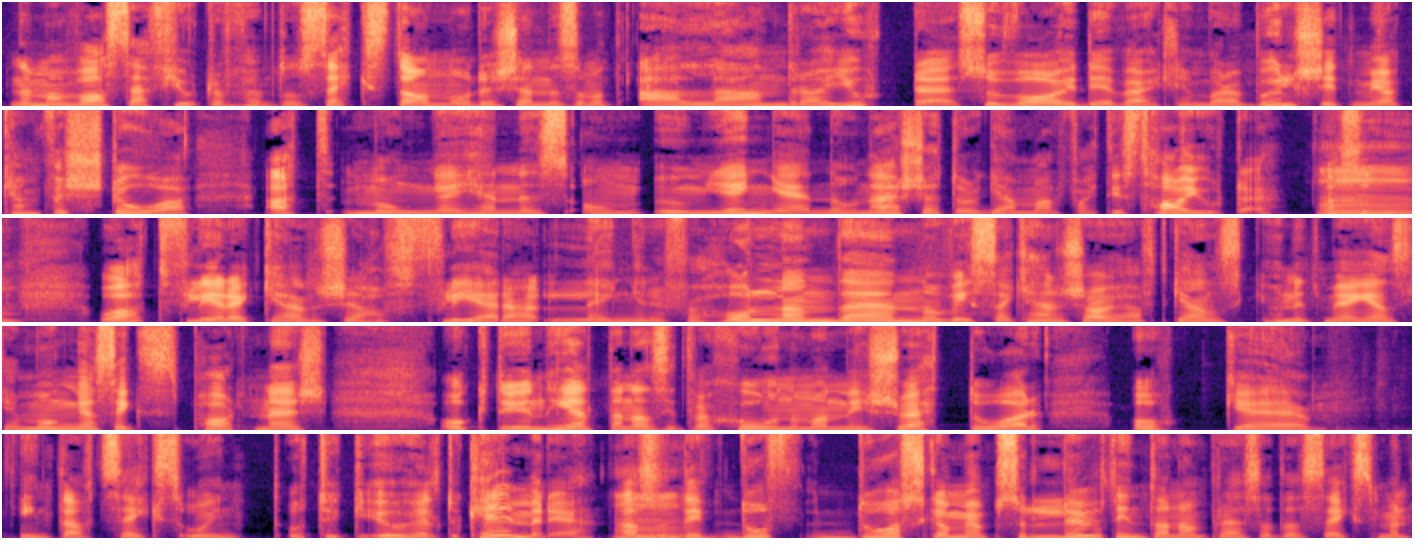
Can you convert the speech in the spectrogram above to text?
när man var så här 14, 15, 16 och det kändes som att alla andra har gjort det så var ju det verkligen bara bullshit. Men jag kan förstå att många i hennes om, umgänge när hon är 21 år gammal faktiskt har gjort det. Alltså, Och att flera kanske har haft flera längre förhållanden och vissa kanske har haft ganska, hunnit med ganska många sexpartners. Och det är ju en helt annan situation om man är 21 år och eh, inte haft sex och, inte, och tycker är helt okej med det. Alltså det då, då ska man absolut inte ha någon press att ha sex men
